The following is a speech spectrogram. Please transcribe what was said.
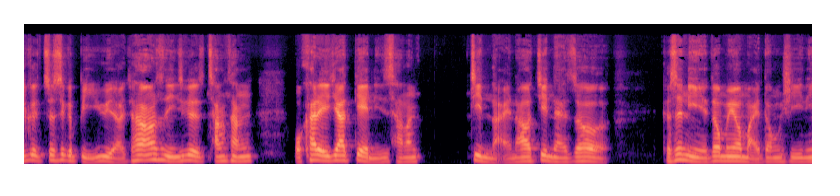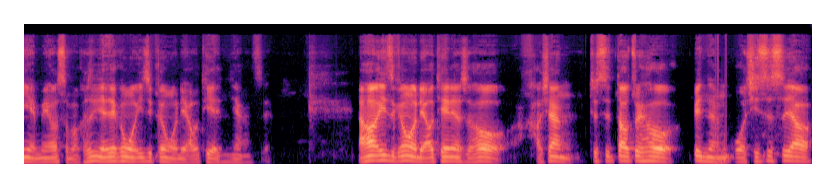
一个这是个比喻啊？就好像是你这个常常我开了一家店，你是常常进来，然后进来之后，可是你也都没有买东西，你也没有什么，可是你在跟我一直跟我聊天这样子，然后一直跟我聊天的时候，好像就是到最后变成我其实是要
